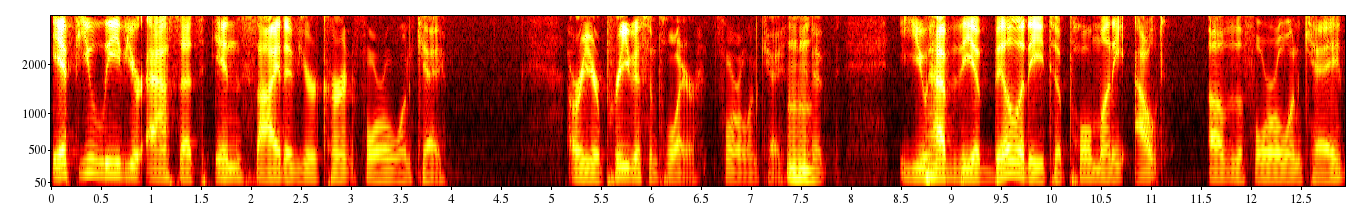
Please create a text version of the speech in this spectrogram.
if you leave your assets inside of your current 401k or your previous employer 401k mm-hmm. and it, you have the ability to pull money out of the 401k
